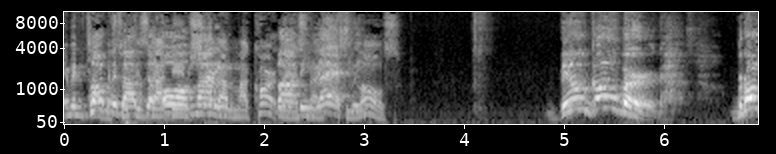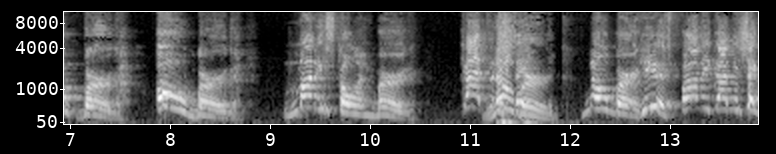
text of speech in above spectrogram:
And we're talking Took about the almighty out of my cart Bobby last night. He Lashley. lost. Bill Goldberg, Brokeberg, Oldberg, Money Stolenberg, got to the No Berg. Noberg. He has finally gotten in shape.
